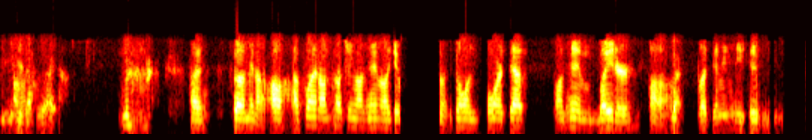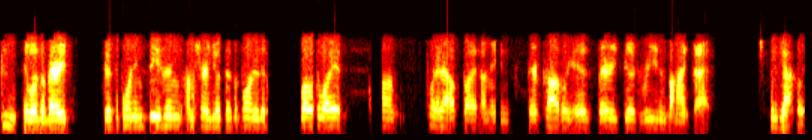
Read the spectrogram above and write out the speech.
you're definitely right. I, so I mean, I'll, I plan on touching on him, like going more in depth on him later. Uh, right. But I mean, he, it it was a very disappointing season. I'm sure he was disappointed as well with the way it um, played out. But I mean, there probably is very good reason behind that. Exactly.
